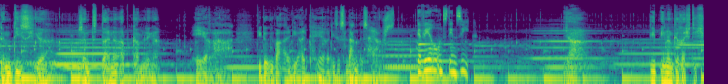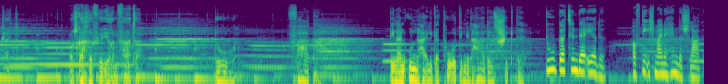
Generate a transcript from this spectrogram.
denn dies hier sind deine Abkömmlinge. Hera, die du über all die Altäre dieses Landes herrschst. Gewähre uns den Sieg. Ja, gib ihnen Gerechtigkeit aus Rache für ihren Vater. Du, Vater, den ein unheiliger Tod in den Hades schickte. Du Göttin der Erde, auf die ich meine Hände schlage.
